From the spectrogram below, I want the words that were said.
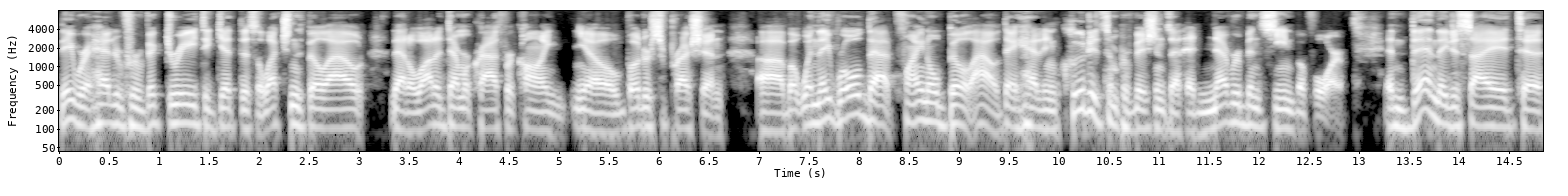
they were headed for victory to get this elections bill out that a lot of Democrats were calling, you know, voter suppression. Uh, but when they rolled that final bill out, they had included some provisions that had never been seen before. And then they decided to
